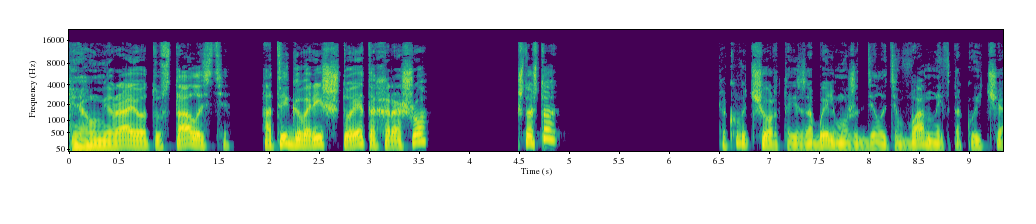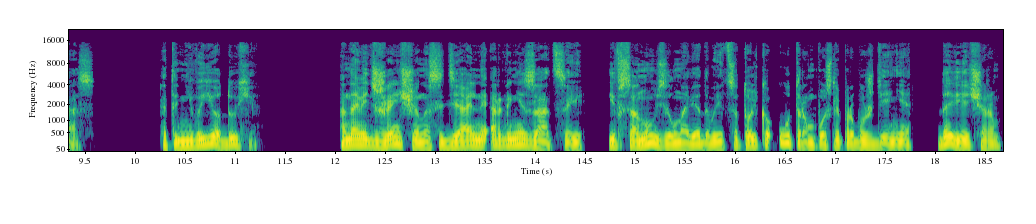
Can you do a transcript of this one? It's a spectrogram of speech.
Я умираю от усталости, а ты говоришь, что это хорошо? Что-что?» Какого черта Изабель может делать в ванной в такой час? Это не в ее духе. Она ведь женщина с идеальной организацией и в санузел наведывается только утром после пробуждения, да вечером,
